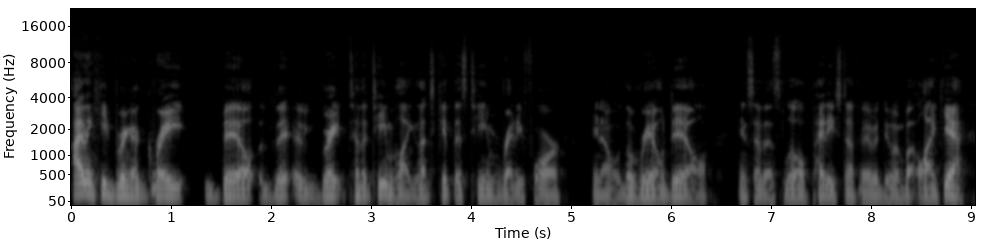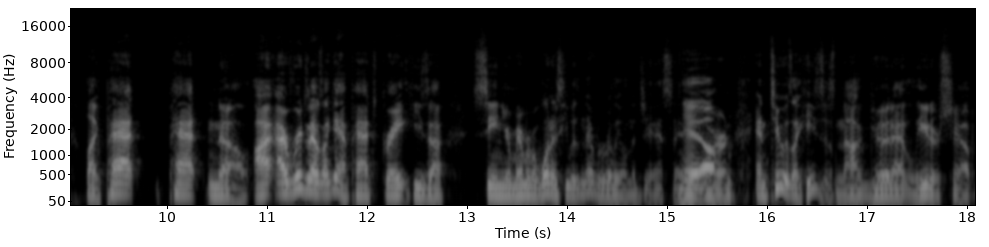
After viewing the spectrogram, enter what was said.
I think he'd bring a great bill, great to the team. Like let's get this team ready for you know the real deal instead of this little petty stuff they've been doing. But like yeah, like Pat. Pat, no. I, I originally I was like, yeah, Pat's great. He's a senior member. But one is he was never really on the JSA. Yeah. learned. And two is like he's just not good at leadership.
